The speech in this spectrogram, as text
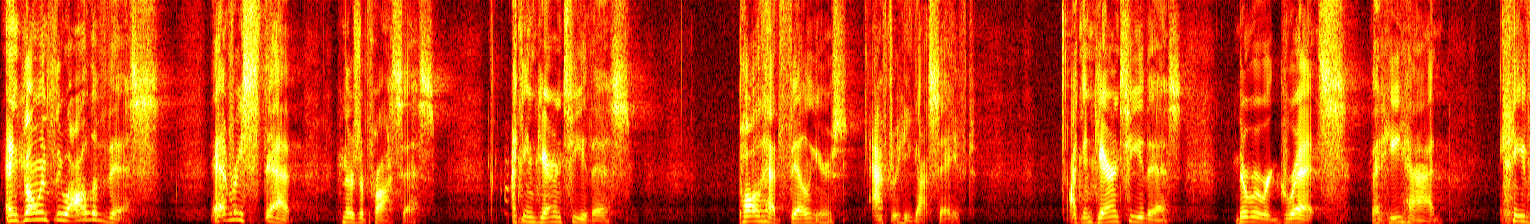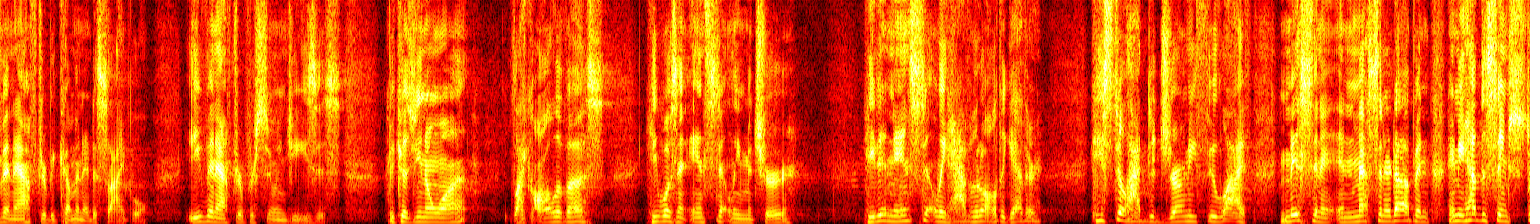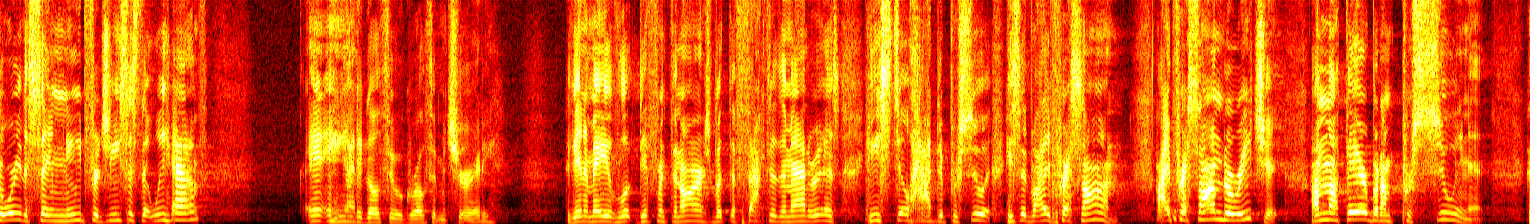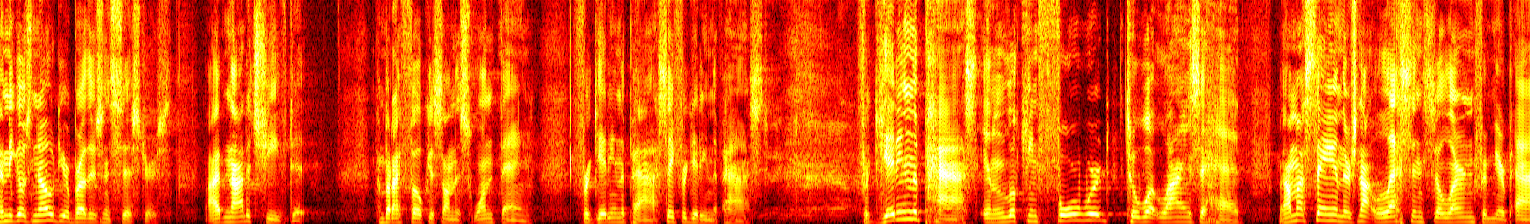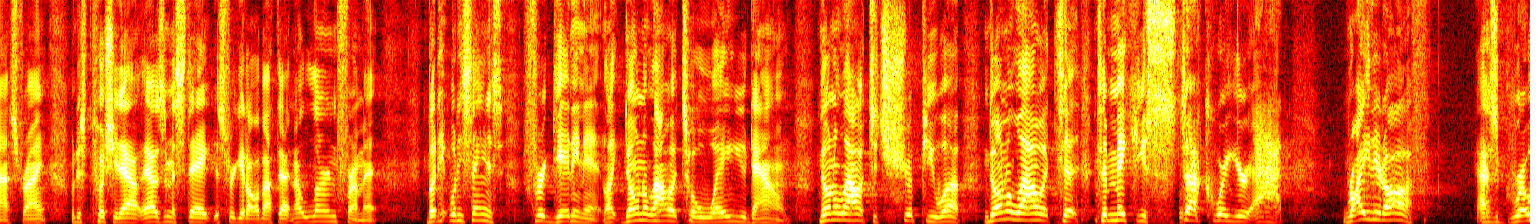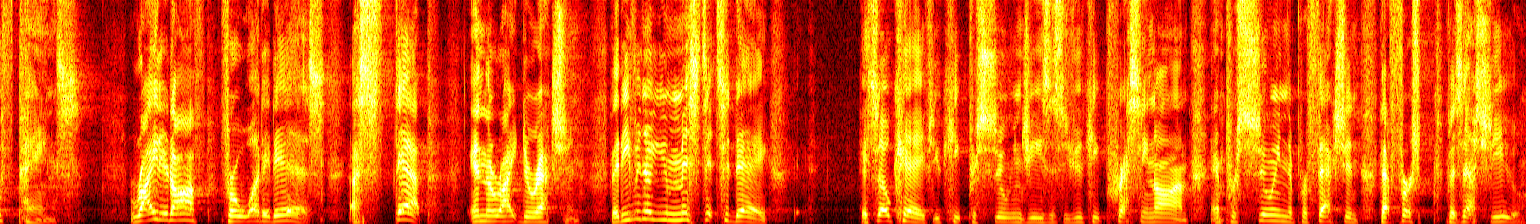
And going through all of this, every step, there's a process. I can guarantee you this Paul had failures after he got saved. I can guarantee you this there were regrets that he had even after becoming a disciple, even after pursuing Jesus. Because you know what? Like all of us, he wasn't instantly mature. He didn't instantly have it all together. He still had to journey through life, missing it and messing it up. And, and he had the same story, the same need for Jesus that we have. And, he had to go through a growth of maturity. Again, it may have looked different than ours, but the fact of the matter is, he still had to pursue it. He said, But I press on. I press on to reach it. I'm not there, but I'm pursuing it. And he goes, No, dear brothers and sisters, I've not achieved it, but I focus on this one thing forgetting the past. Say, forgetting the past. Forgetting the past and looking forward to what lies ahead. Now, I'm not saying there's not lessons to learn from your past, right? We'll just push it out. That was a mistake. Just forget all about that. Now, learn from it. But what he's saying is forgetting it. Like, don't allow it to weigh you down. Don't allow it to trip you up. Don't allow it to, to make you stuck where you're at. Write it off as growth pains. Write it off for what it is a step in the right direction. That even though you missed it today, it's okay if you keep pursuing Jesus, if you keep pressing on and pursuing the perfection that first possessed you.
